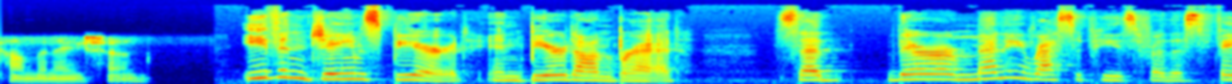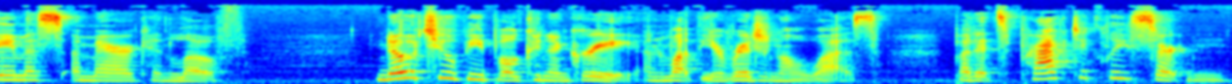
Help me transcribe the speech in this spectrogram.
combination. Even James Beard in Beard on Bread said there are many recipes for this famous American loaf. No two people can agree on what the original was, but it's practically certain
